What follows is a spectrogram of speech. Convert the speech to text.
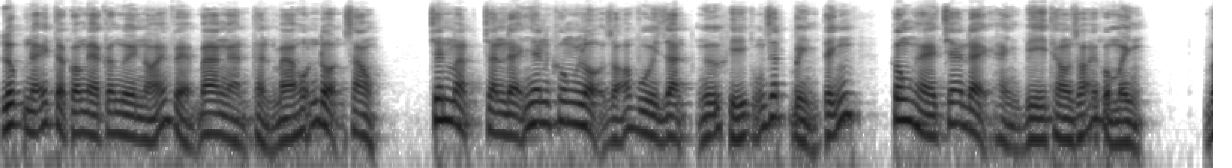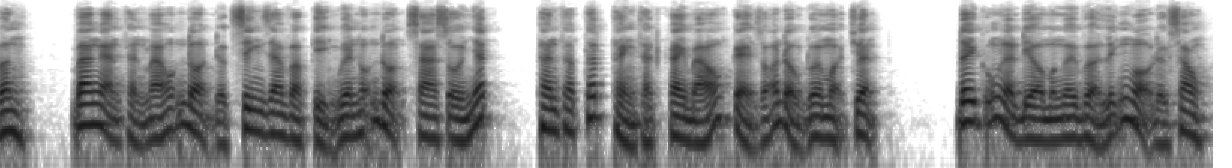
Lúc nãy ta có nghe các người nói về ba ngàn thần ma hỗn độn sau. Trên mặt Trần Đại Nhân không lộ rõ vui giận, ngữ khí cũng rất bình tĩnh, không hề che đậy hành vi theo dõi của mình. Vâng, ba ngàn thần ma hỗn độn được sinh ra vào kỷ nguyên hỗn độn xa xôi nhất. Thần thập thất thành thật khai báo kể rõ đầu đuôi mọi chuyện. Đây cũng là điều mà người vừa lĩnh ngộ được sau.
